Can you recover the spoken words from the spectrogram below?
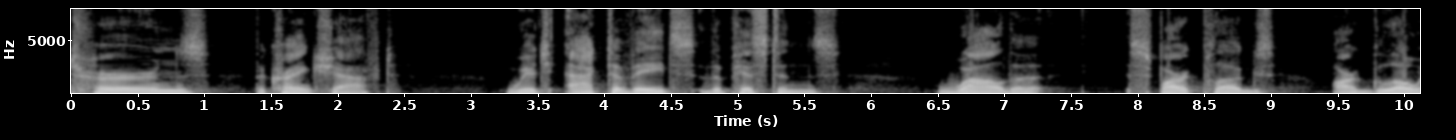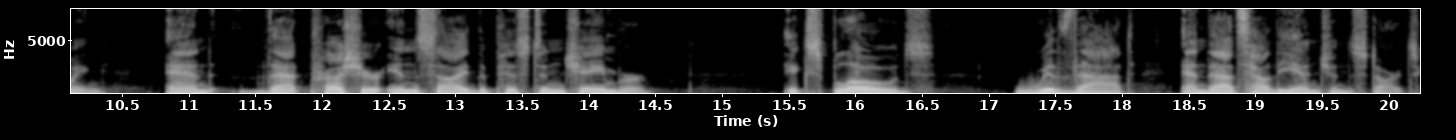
turns the crankshaft, which activates the pistons while the spark plugs are glowing. And that pressure inside the piston chamber explodes with that, and that's how the engine starts.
